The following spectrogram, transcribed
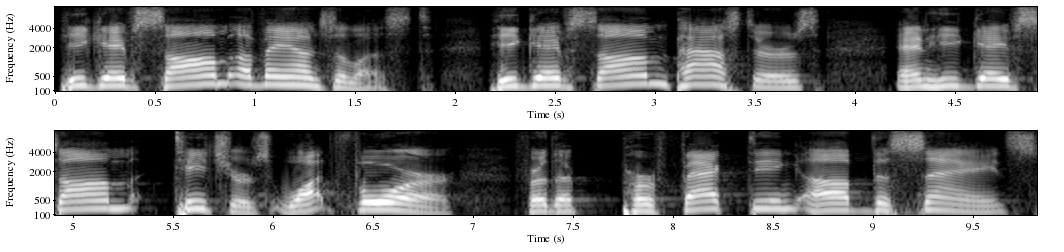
he gave some evangelists, he gave some pastors and he gave some teachers. What for? For the perfecting of the saints,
